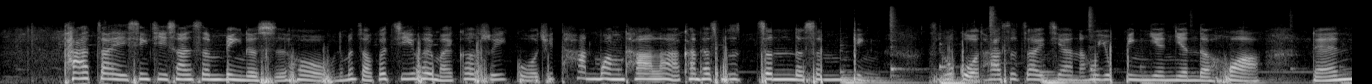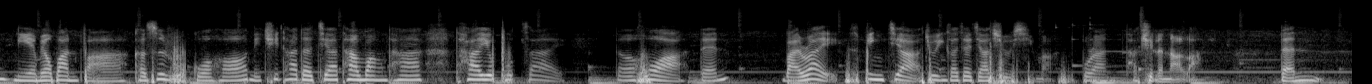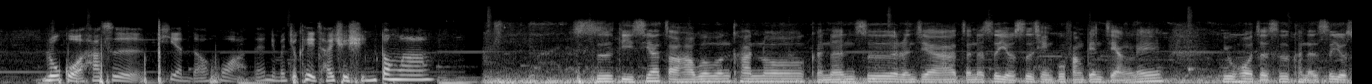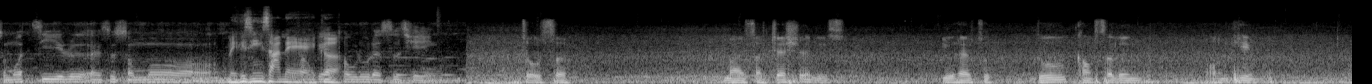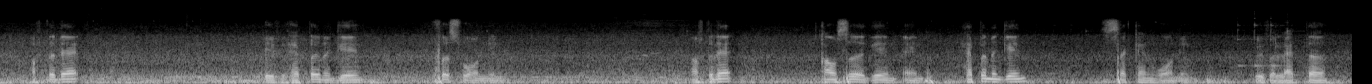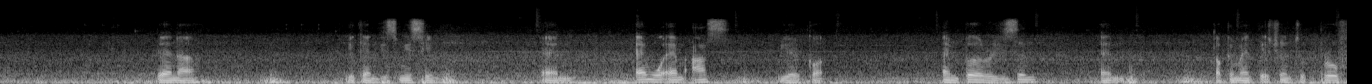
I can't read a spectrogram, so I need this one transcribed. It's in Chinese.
他在星期三生病的时候，你们找个机会买个水果去探望他啦，看他是不是真的生病。如果他是在家，然后又病恹恹的话，then 你也没有办法。可是如果哈、你去他的家探望他，他又不在的话，then by right 病假就应该在家休息嘛，不然他去了哪啦？then 如果他是骗的话，等你们就可以采取行动啦。私底下找他问问看咯，可能是人家真的是有事情不方便讲嘞，又或者是可能是有什么忌日还是什么每个星期三呢方便透露的事情。Joseph, my suggestion is you have to do counseling on him. After that, if it happen again, first warning. After that, counsel again and happen again, second warning with a letter. Then uh, you can dismiss him. And MOM asks, we have got ample reason and documentation to prove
